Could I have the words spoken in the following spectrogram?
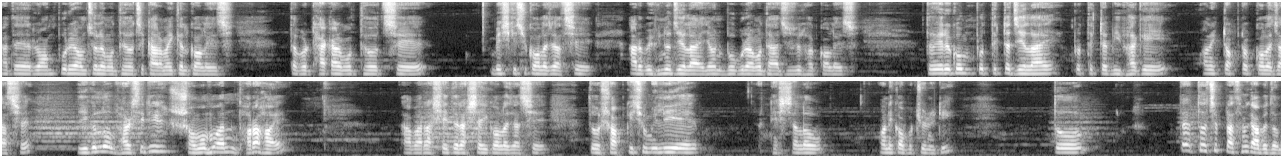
আমাদের রংপুরের অঞ্চলের মধ্যে হচ্ছে কারমাইকেল কলেজ তারপর ঢাকার মধ্যে হচ্ছে বেশ কিছু কলেজ আছে আরও বিভিন্ন জেলায়, যেমন বগুড়ার মধ্যে আজিজুল হক কলেজ তো এরকম প্রত্যেকটা জেলায়, প্রত্যেকটা বিভাগে অনেক টপ টপ কলেজ আছে, যেগুলো ভার্সিটির সমমান ধরা হয়। আবার রাজশাহীতে রাজশাহী কলেজ আছে। তো সব কিছু মিলিয়ে ন্যাশনালও অনেক অপরচুনিটি তো তা হচ্ছে প্রাথমিক আবেদন।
